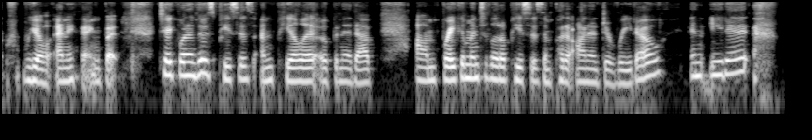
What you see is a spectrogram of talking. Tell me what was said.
real anything, but take one of those pieces, unpeel it, open it up, um, break them into little pieces, and put it on a Dorito and eat it.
